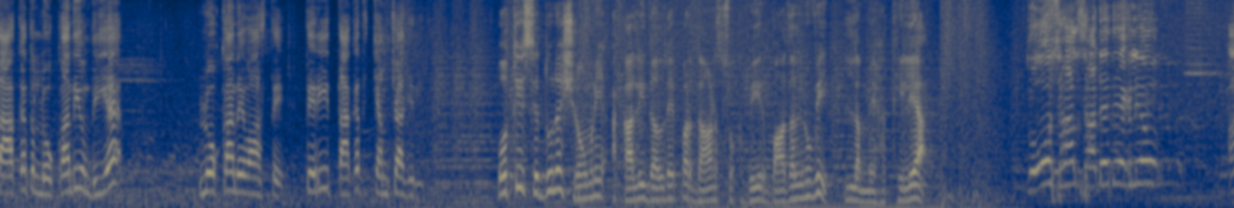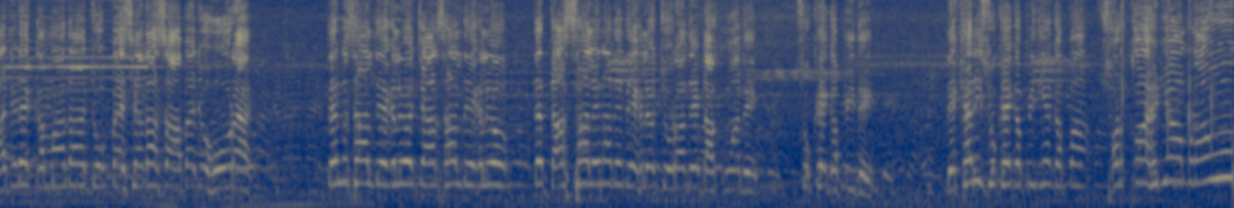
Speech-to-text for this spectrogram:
ਤਾਕਤ ਲੋਕਾਂ ਦੀ ਹੁੰਦੀ ਹੈ ਲੋਕਾਂ ਦੇ ਵਾਸਤੇ ਤੇਰੀ ਤਾਕਤ ਚਮਚਾਗਿਰੀ ਦੀ ਉੱਥੇ ਸਿੱਧੂ ਨੇ ਸ਼੍ਰੋਮਣੀ ਅਕਾਲੀ ਦਲ ਦੇ ਪ੍ਰਧਾਨ ਸੁਖਬੀਰ ਬਾਦਲ ਨੂੰ ਵੀ ਲੰਮੇ ਹੱਥੀ ਲਿਆ। 2 ਸਾਲ ਸਾਡੇ ਦੇਖ ਲਿਓ ਆ ਜਿਹੜੇ ਕੰਮਾਂ ਦਾ ਜੋ ਪੈਸਿਆਂ ਦਾ ਹਿਸਾਬ ਹੈ ਜੋ ਹੋਰ ਹੈ 3 ਸਾਲ ਦੇਖ ਲਿਓ 4 ਸਾਲ ਦੇਖ ਲਿਓ ਤੇ 10 ਸਾਲ ਇਹਨਾਂ ਦੇ ਦੇਖ ਲਿਓ, ਚੋਰਾਂ ਦੇ, ਡਾਕੂਆਂ ਦੇ, ਸੁੱਖੇ ਗੱਪੀ ਦੇ। ਦੇਖਿਆ ਨਹੀਂ ਸੁੱਖੇ ਗੱਪੀ ਦੀਆਂ ਗੱਪਾਂ? ਸੜਕਾਂ ਇਹੋ ਜਿਹੀਆਂ ਬਣਾਉ,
